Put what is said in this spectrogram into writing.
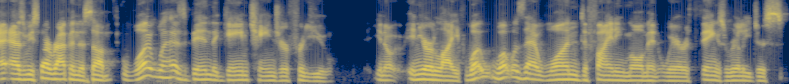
as we start wrapping this up what has been the game changer for you you know in your life? What what was that one defining moment where things really just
